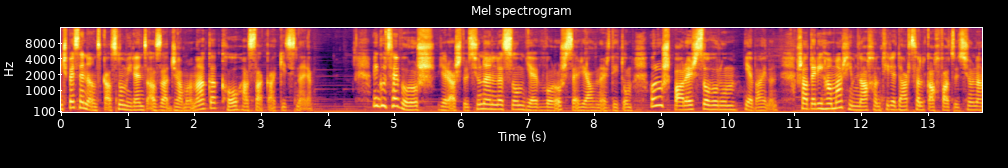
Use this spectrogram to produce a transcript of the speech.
ինչպես են անցկացնում իրենց ազատ ժամանակը քո հասակակիցները։ Միգուցե որոշ երաժշտություն են լսում եւ որոշ սերիալներ դիտում, որոշ պարեր սովորում եւ այլն։ Շատերի համար հիմնախնդիրը դարձել կախվածությունը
